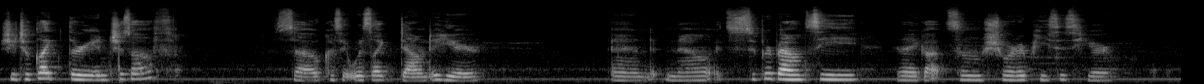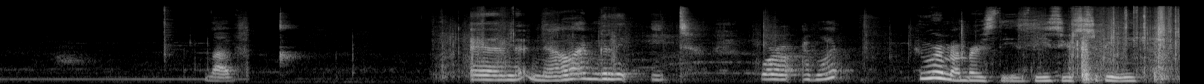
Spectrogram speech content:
she took like three inches off. So, because it was like down to here. And now it's super bouncy and I got some shorter pieces here. Love. And now I'm gonna eat. Or I want, who remembers these? These used to be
